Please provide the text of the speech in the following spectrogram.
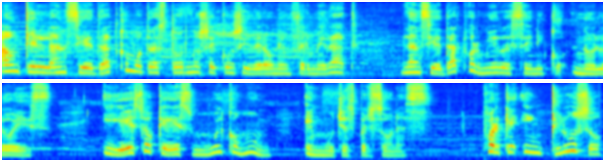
Aunque la ansiedad como trastorno se considera una enfermedad, la ansiedad por miedo escénico no lo es. Y eso que es muy común en muchas personas. Porque incluso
